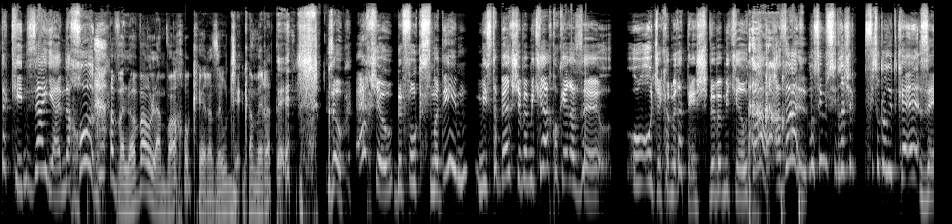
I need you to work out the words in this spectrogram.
תקין זה היה נכון אבל לא בעולם בו החוקר הזה הוא ג'ק המרטש. זהו איכשהו בפוקס מדהים מסתבר שבמקרה החוקר הזה הוא, הוא ג'ק המרטש ובמקרה הוא טעה אבל עושים סדרה של קפיצות לוגיות כאלה זה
